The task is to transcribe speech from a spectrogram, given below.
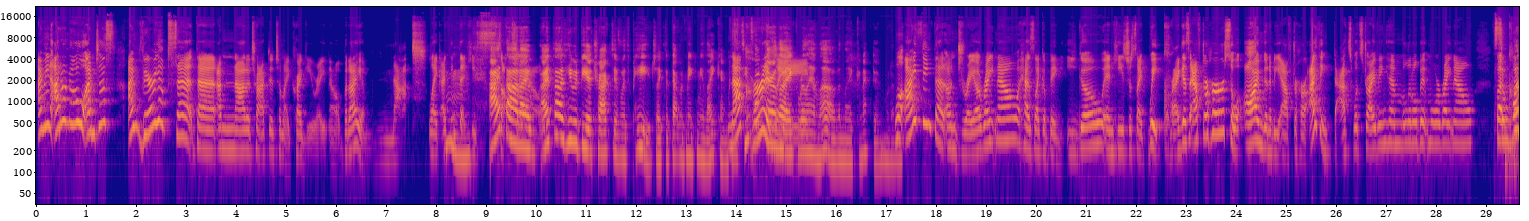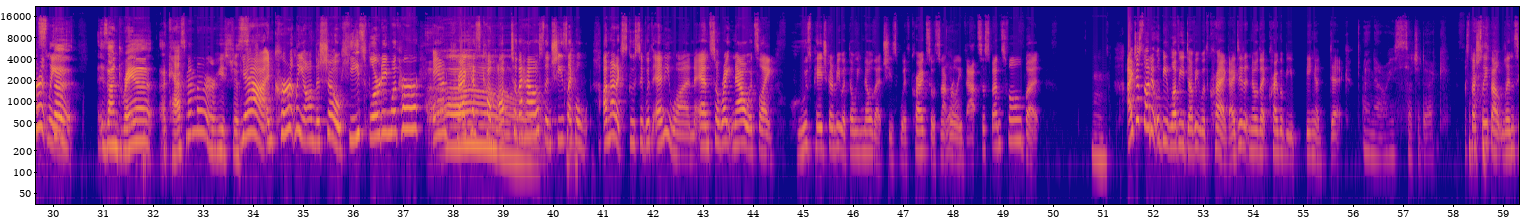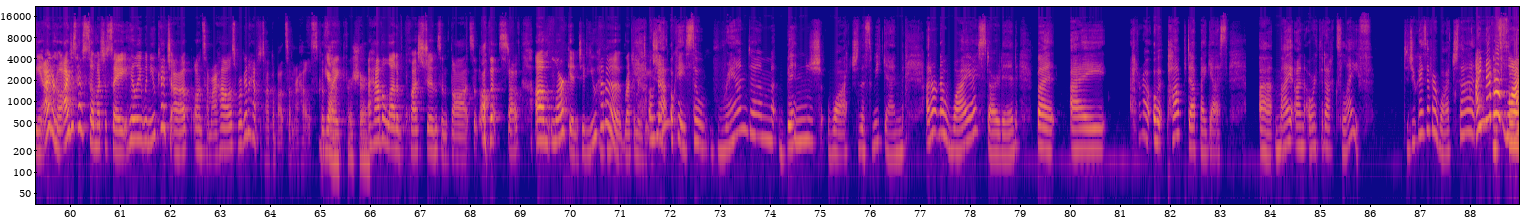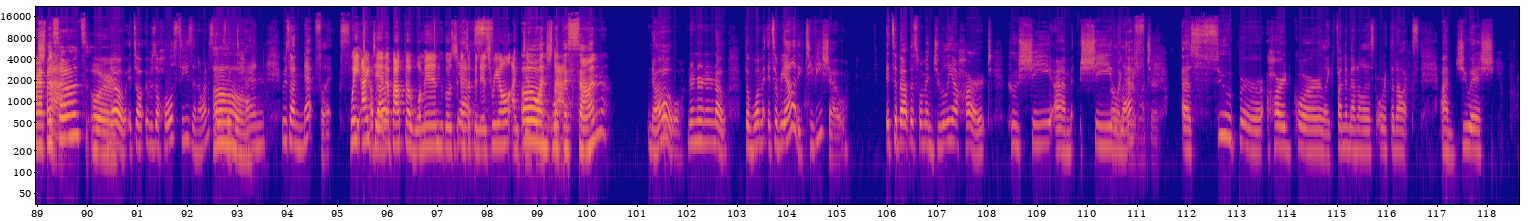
I mean, I don't know. I'm just I'm very upset that I'm not attracted to my Craigie right now, but I am not. Like I think that Hmm. he I thought right I now. I thought he would be attractive with Paige, like that. That would make me like him. Not seems like they're like really in love and like connected. and Whatever. Well, I think that Andrea right now has like a big ego and he's just like, wait, Craig is after her, so I'm going to be after her. I think that's what's driving him a little bit more right now. But So what's currently, the- is Andrea a cast member or he's just yeah, and currently on the show, he's flirting with her and Craig has come up to the house Oh, and she's like, well, I'm not exclusive with anyone. And so right now it's like, who's Paige going to be with? Though we know that she's with Craig, so it's not Yeah. really that suspenseful, but Hmm. I just thought it would be lovey dovey with Craig. I didn't know that Craig would be being a dick, I know he's such a dick. Especially about Lindsay. I don't know. I just have so much to say. Haley, when you catch up on Summer House, we're going to have to talk about Summer House because, yeah, like, for sure. I have a lot of questions and thoughts and all that stuff. Um, Larkin, did you have a recommendation? Oh yeah. Okay. So random binge watch this weekend. I don't know why I started, but I I don't know. Oh, it popped up, I guess. Uh My Unorthodox Life. Did you guys ever watch that? I never it's four watched that. episodes or no, it's a it was a whole season. I want to say it was Oh. like 10. It was on Netflix. Wait, I did About- about the woman who goes ends up in Israel. I did oh, watch and that. with the son. No, no, no, no, no, no. The woman, it's a reality TV show. It's about this woman, Julia Haart, who she um she oh, I didn't left watch it. A super hardcore, like fundamentalist, orthodox, um, Jewish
